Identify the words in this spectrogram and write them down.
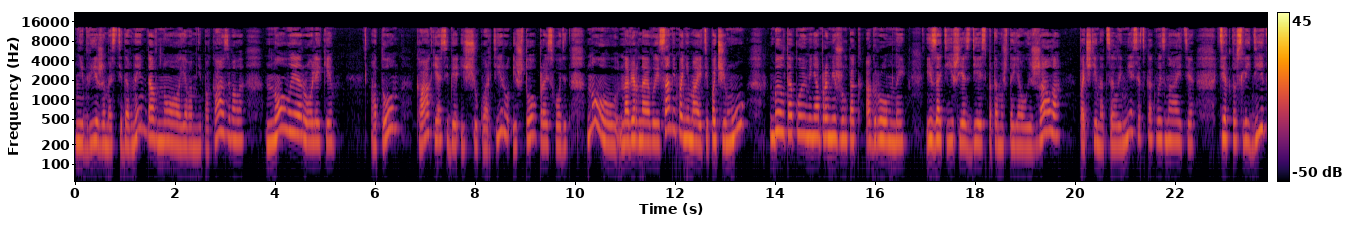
недвижимости. Давным-давно я вам не показывала новые ролики о том, как я себе ищу квартиру и что происходит. Ну, наверное, вы и сами понимаете, почему был такой у меня промежуток огромный и затишье здесь, потому что я уезжала почти на целый месяц, как вы знаете. Те, кто следит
